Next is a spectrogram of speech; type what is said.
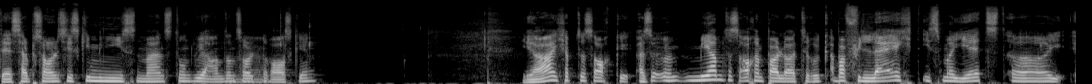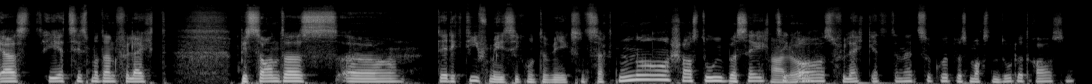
Deshalb sollen sie es genießen, meinst du, und wir anderen ja. sollten rausgehen? Ja, ich habe das auch, also äh, mir haben das auch ein paar Leute rück, aber vielleicht ist man jetzt äh, erst, jetzt ist man dann vielleicht besonders äh, detektivmäßig unterwegs und sagt, no, schaust du über 60 Hallo? aus, vielleicht geht's dir nicht so gut, was machst denn du da draußen?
